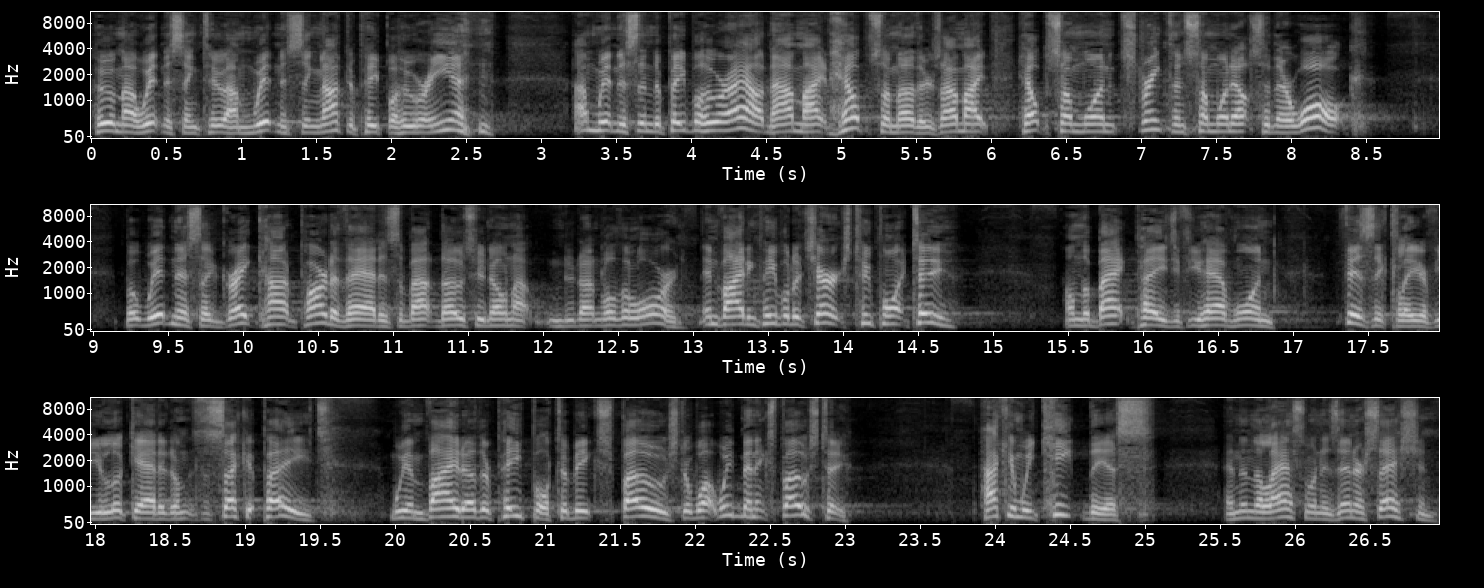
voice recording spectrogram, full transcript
Who am I witnessing to? I'm witnessing not to people who are in. I'm witnessing to people who are out. Now, I might help some others. I might help someone, strengthen someone else in their walk. But witness, a great part of that is about those who do not, do not know the Lord. Inviting people to church, 2.2. On the back page, if you have one physically, or if you look at it on the second page, we invite other people to be exposed to what we've been exposed to. How can we keep this? And then the last one is intercession.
